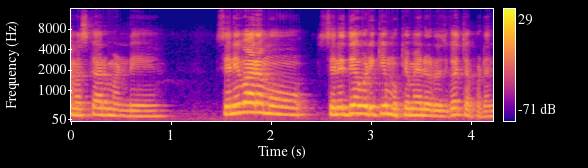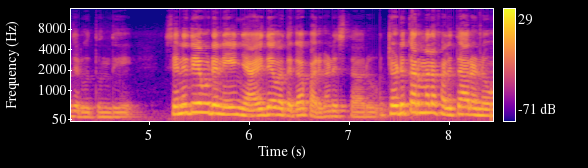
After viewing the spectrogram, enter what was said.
నమస్కారం అండి శనివారము శనిదేవుడికి ముఖ్యమైన రోజుగా చెప్పడం జరుగుతుంది. శనిదేవుడిని న్యాయదేవతగా పరిగణిస్తారు. చెడు కర్మల ఫలితాలను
